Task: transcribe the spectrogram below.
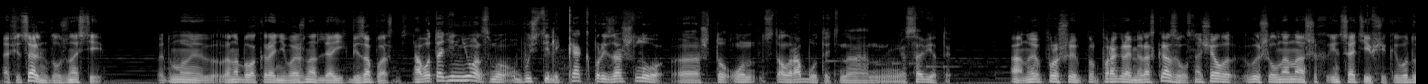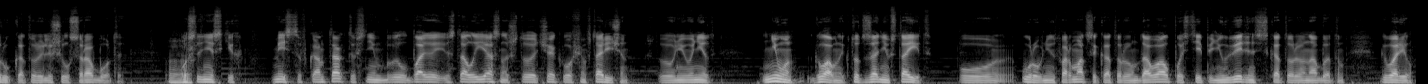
официальных должностей. Поэтому она была крайне важна для их безопасности. А вот один нюанс мы упустили. Как произошло, э, что он стал работать на советы? А, ну я в прошлой пр- программе рассказывал. Сначала вышел на наших инициативщик, его друг, который лишился работы. Мгм. После нескольких месяцев контактов с ним был, стало ясно, что человек, в общем, вторичен, что у него нет, не он главный, кто-то за ним стоит по уровню информации, которую он давал, по степени уверенности, с которой он об этом говорил.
